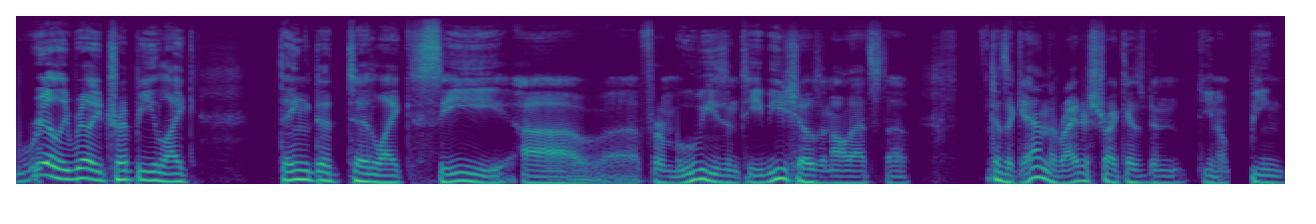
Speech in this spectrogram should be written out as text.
really really trippy like thing to to like see uh, uh, for movies and TV shows and all that stuff. Because again, the writer strike has been you know being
